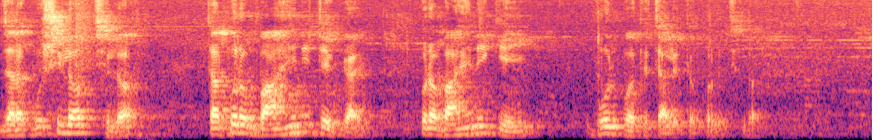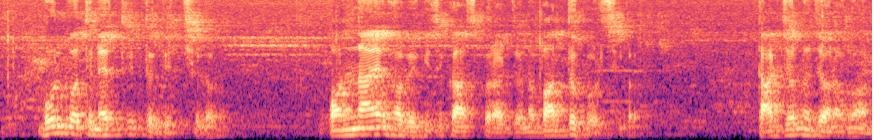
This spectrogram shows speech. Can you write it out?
যারা কুশীলক ছিল, তার পুরো বাহিনী টেকায়, পুরো বাহিনীকেই ভুল পথে চালিত করেছিল। ভুল পথে নেতৃত্ব দিচ্ছিল। অন্যায়ভাবে কিছু কাজ করার জন্য বাধ্য করছিল। তার জন্য জনগণ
